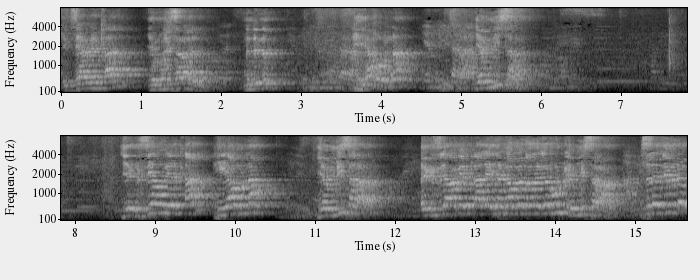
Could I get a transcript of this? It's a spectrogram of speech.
የእግዚአብሔር ቃል የማይሰራ አይደለም። ምንድነው? ሕያውና የሚሰራ የእግዚአብሔር ቃል ሕያውና የሚሰራ እግዚአብሔር ቃል ላይ የተቀመጠው ነገር ሁሉ የሚሰራ ስለዚህ ምንድነው?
